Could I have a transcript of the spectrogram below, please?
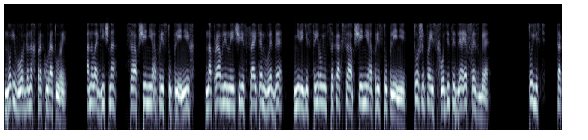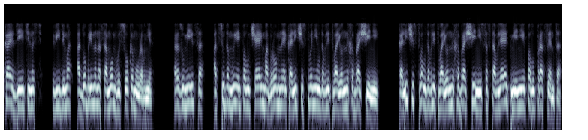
но и в органах прокуратуры. Аналогично, сообщения о преступлениях, направленные через сайт МВД, не регистрируются как сообщения о преступлении. То же происходит и для ФСБ. То есть, такая деятельность, видимо, одобрена на самом высоком уровне. Разумеется, отсюда мы и получаем огромное количество неудовлетворенных обращений. Количество удовлетворенных обращений составляет менее полупроцента.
